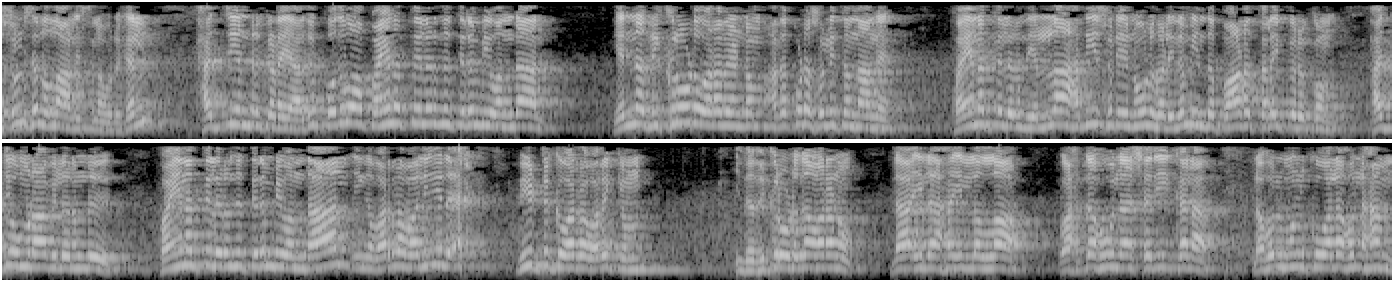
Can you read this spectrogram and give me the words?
ரசூல் சல்லா அலிஸ்லாம் அவர்கள் ஹஜ் என்று கிடையாது பொதுவாக பயணத்திலிருந்து திரும்பி வந்தால் என்ன விக்ரோடு வர வேண்டும்? அதை கூட சொல்லி தந்தாங்க. பயணத்திலிருந்து எல்லா ஹதீஸுடைய நூல்களிலும் இந்த பாட தலைப்பு இருக்கும். ஹஜ் உம்ராவிலிருந்து பயணத்திலிருந்து திரும்பி வந்தால் நீங்கள் வர்ற வழியில் வீட்டுக்கு வர்ற வரைக்கும் இந்த திக்ரோடு தான் வரணும். லா இலஹ இல்லல்லா வஹ்தஹு லா ஷரீகலா லஹுல் முல்கு வ லஹுல் ஹம்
